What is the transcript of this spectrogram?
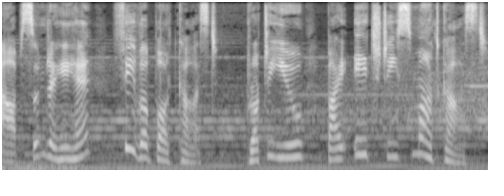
आप सुन रहे हैं Fever podcast brought to you by H Smartcast.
